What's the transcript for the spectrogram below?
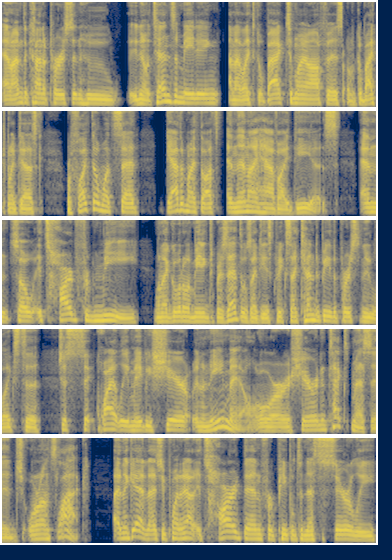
And I'm the kind of person who, you know, attends a meeting and I like to go back to my office or go back to my desk, reflect on what's said, gather my thoughts, and then I have ideas. And so it's hard for me when I go to a meeting to present those ideas because I tend to be the person who likes to just sit quietly, and maybe share in an email or share in a text message or on Slack. And again, as you pointed out, it's hard then for people to necessarily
